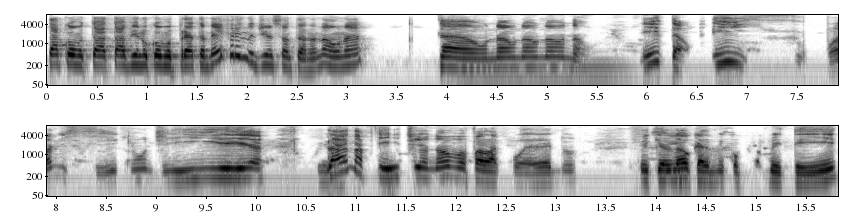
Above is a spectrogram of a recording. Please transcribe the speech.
tá, como, tá, tá vindo como pré também, Fernandinho Santana? Não, né? Não, não, não, não, não. Então, isso pode ser que um dia Lá na frente eu não vou falar quando, porque Sim. eu não quero me comprometer,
